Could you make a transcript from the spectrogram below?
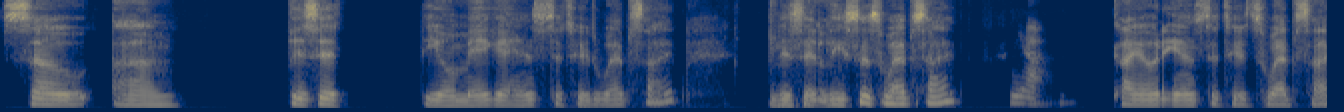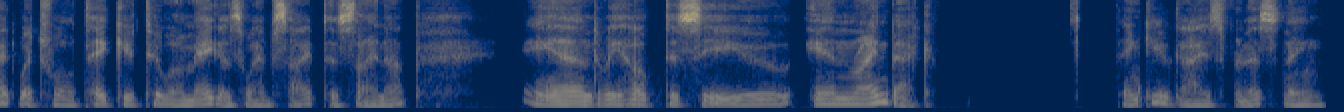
So um, visit the Omega Institute website visit Lisa's website. Yeah. Coyote Institute's website, which will take you to Omega's website to sign up. And we hope to see you in Rhinebeck. Thank you guys for listening.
